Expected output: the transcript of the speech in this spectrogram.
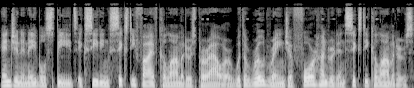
engine enables speeds exceeding 65 km per hour with a road range of 460 km,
